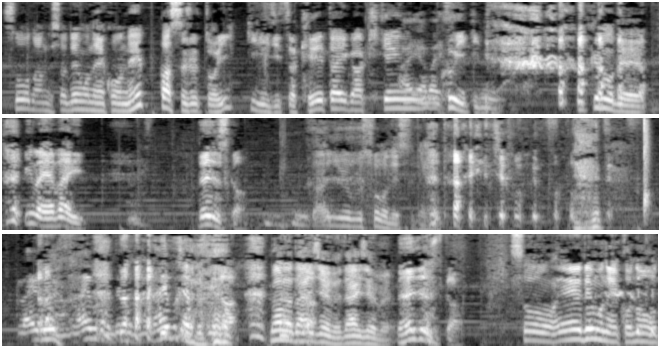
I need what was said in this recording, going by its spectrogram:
そうなんですよ。でもね、この熱波すると一気に実は携帯が危険区域に行くので、今やばい。大丈夫ですか？大丈夫そうですね。大丈夫そう。ライブ感、ライブ感出てない。ライブ感出てない。まだ大丈夫、大丈夫。大丈夫ですか？そう、えー、でもね、この大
